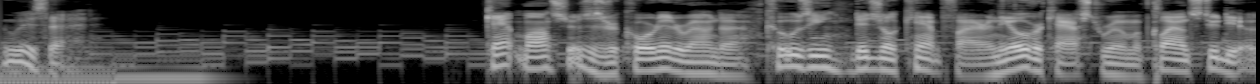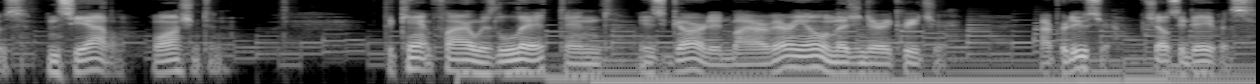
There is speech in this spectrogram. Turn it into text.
Who is that? Camp Monsters is recorded around a cozy digital campfire in the Overcast room of Cloud Studios in Seattle, Washington. The campfire was lit and is guarded by our very own legendary creature, our producer, Chelsea Davis.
